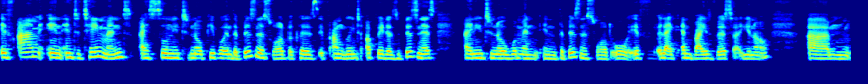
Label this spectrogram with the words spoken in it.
if I'm in entertainment, I still need to know people in the business world because if I'm going to operate as a business, I need to know women in the business world, or if like, and vice versa, you know. Um,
